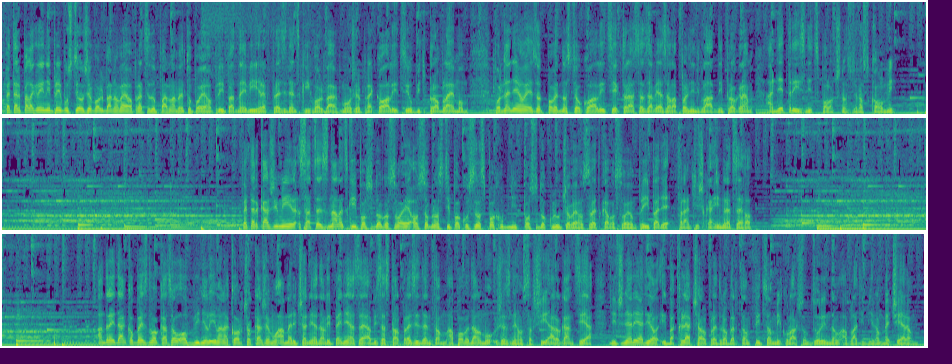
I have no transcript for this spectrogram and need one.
Peter Pellegrini pripustil, že voľba nového predsedu parlamentu po jeho prípadnej výhre v prezidentských voľbách môže pre koalíciu byť problémom. Podľa neho je zodpovednosťou koalície, ktorá sa zaviazala plniť vládny program a netrízniť spoločnosť rozkolmi. Peter Kažimír sa cez znalecký posudok o svojej osobnosti pokusil spochubniť posudok kľúčového svetka vo svojom prípade Františka Imreceho. Andrej Danko bez dôkazov obvinil Ivana Korčoka, že mu Američania dali peniaze, aby sa stal prezidentom a povedal mu, že z neho srší arogancia. Nič neriadil, iba kľačal pred Robertom Ficom, Mikulášom Zurindom a Vladimírom Mečiarom.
